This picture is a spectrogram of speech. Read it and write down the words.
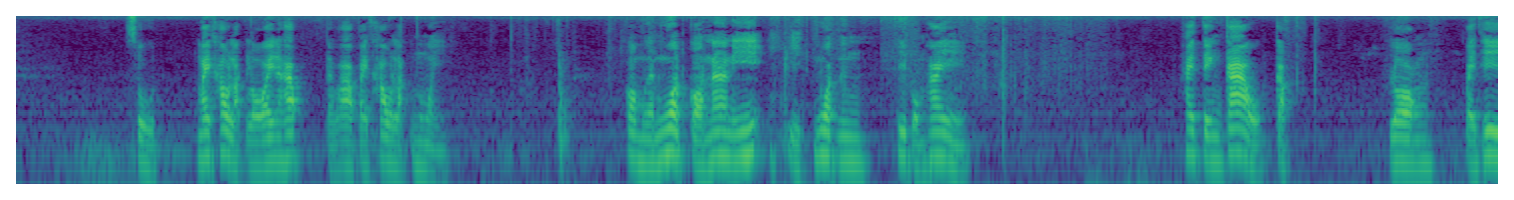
7สูตรไม่เข้าหลักร้อยนะครับ แต่ว่าไปเข้าหลักหน่วย ก็เหมือนงวดก่อนหน้านี้อีกงวดหนึ่งที่ผมให้ ให้เต็งเก้ากับลอง ไปที่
